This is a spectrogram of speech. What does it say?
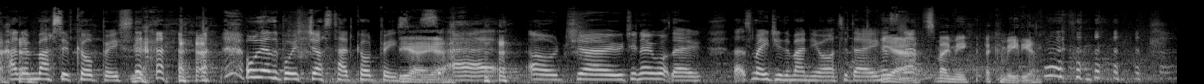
and a massive codpiece. All the other boys just had codpieces. Yeah, Uh, oh, Joe, do you know what though? That's made you the man you are today, hasn't yeah, it? it's made me a comedian.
